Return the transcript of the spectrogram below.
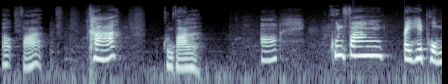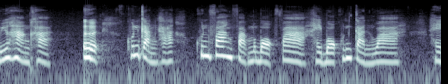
เออฟ้า ค่ะ คุณฟางอะอ๋อ คุณฟังไปเฮ็ดผมอยู่ห่างค่ะ เอิดคุณกันคะ คุณฟังฝากมาบอกฟ้า ให้บอกคุณกันว่า ให้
